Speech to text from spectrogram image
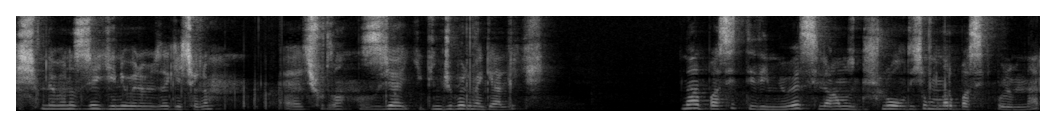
Şimdi hemen hızlıca yeni bölümümüze geçelim. Evet şuradan hızlıca 7. bölüme geldik. Bunlar basit dediğim gibi silahımız güçlü olduğu için bunlar basit bölümler.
